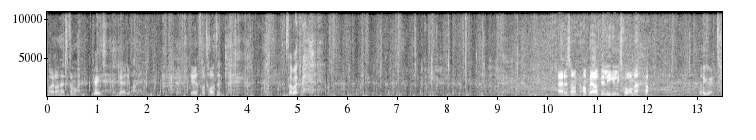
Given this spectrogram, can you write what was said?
Hva er det han heter for noe? Geir. Geir, ja. Geir fra Tratek. Stemmer. Er det sånn, Han pleier alltid å ligge litt foran deg? Ja. Det er greit.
